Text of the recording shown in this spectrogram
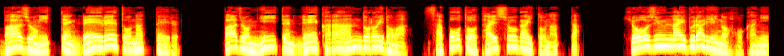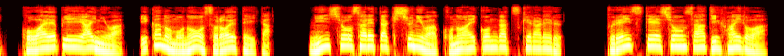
バージョン1.00となっている。バージョン2.0から Android はサポート対象外となった。標準ライブラリーの他に、Core API には以下のものを揃えていた。認証された機種にはこのアイコンが付けられる。 PlayStation Certified は、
